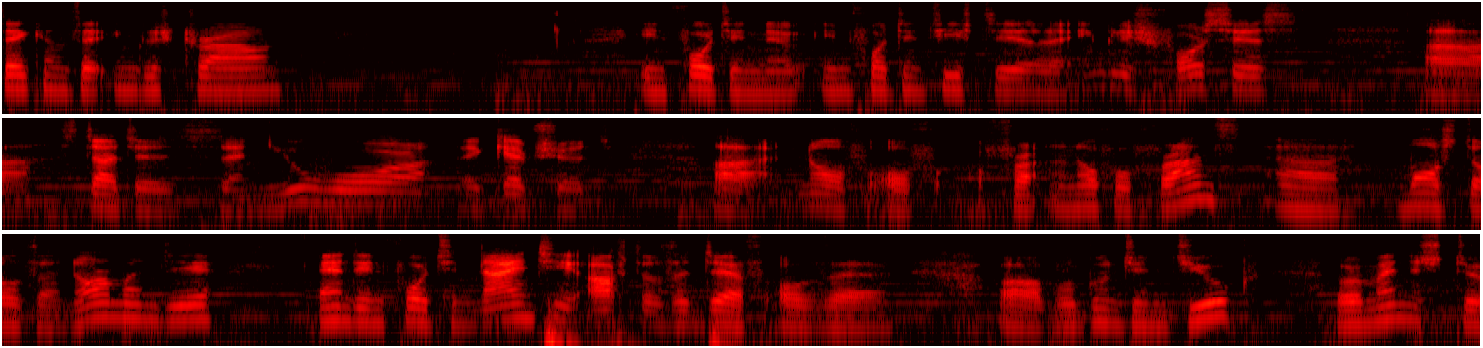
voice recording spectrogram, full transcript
taken the English crown. In 14 uh, in 1450, the English forces uh, started the new war. They captured uh, north of north of France, uh, most of the Normandy, and in 1490, after the death of the Burgundian Duke, we managed to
